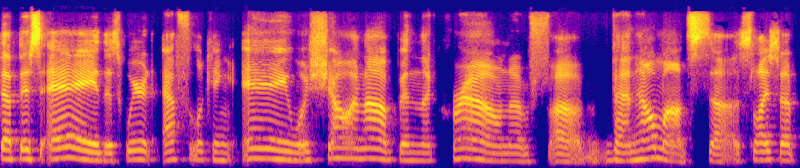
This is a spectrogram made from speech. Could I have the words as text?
that this A, this weird F looking A, was showing up in the crown of uh, Van Helmont's uh, slice up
